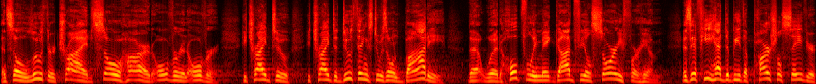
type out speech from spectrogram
And so Luther tried so hard over and over. He tried to, he tried to do things to his own body that would hopefully make God feel sorry for him, as if he had to be the partial Savior.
